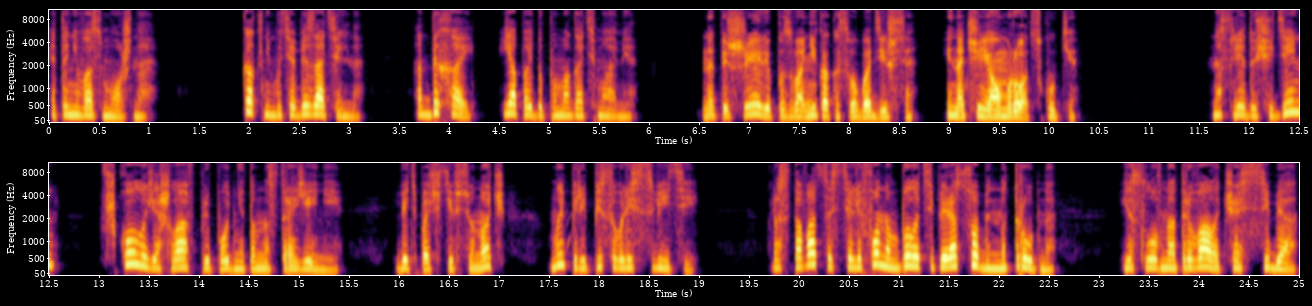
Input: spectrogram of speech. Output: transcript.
это невозможно. Как-нибудь обязательно. Отдыхай, я пойду помогать маме. Напиши или позвони, как освободишься, иначе я умру от скуки. На следующий день в школу я шла в приподнятом настроении, ведь почти всю ночь мы переписывались с Витей. Расставаться с телефоном было теперь особенно трудно — я словно отрывала часть себя.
